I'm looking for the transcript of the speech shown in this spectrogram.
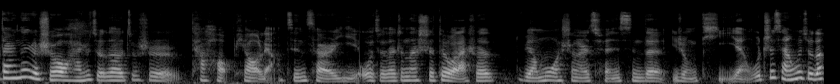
但是那个时候我还是觉得就是她好漂亮，仅此而已。我觉得真的是对我来说。比较陌生而全新的一种体验。我之前会觉得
